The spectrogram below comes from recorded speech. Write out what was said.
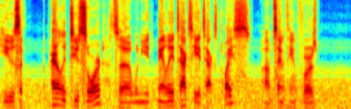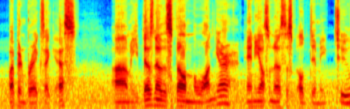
he was apparently two-sword, so when he melee attacks, he attacks twice. Um, same thing for his weapon breaks, I guess. Um, he does know the spell Melania, and he also knows the spell Demi 2.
